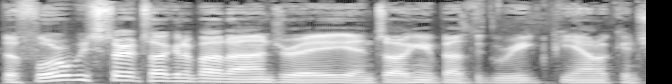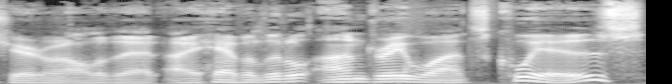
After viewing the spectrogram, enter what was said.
before we start talking about Andre and talking about the Grieg piano concerto and all of that, I have a little Andre Watts quiz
